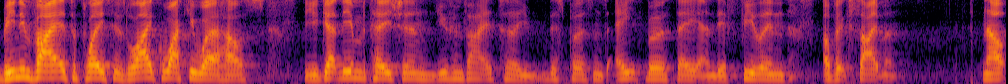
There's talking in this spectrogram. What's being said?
being invited to places like Wacky Warehouse. You get the invitation, you've invited to this person's eighth birthday, and the feeling of excitement. Now,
